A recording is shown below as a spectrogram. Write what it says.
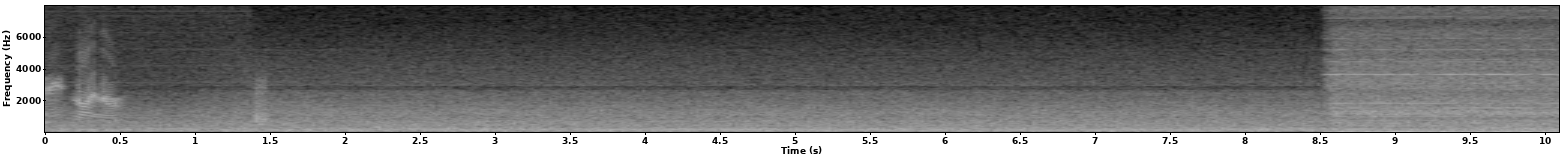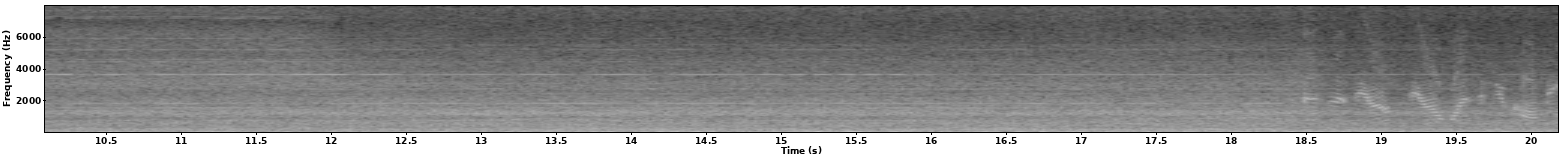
29er decimal 89er. Cessna 001, did you copy?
